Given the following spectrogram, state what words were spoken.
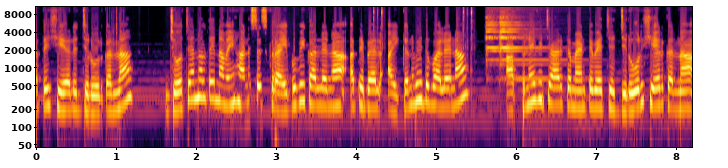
ਅਤੇ ਸ਼ੇਅਰ ਜ਼ਰੂਰ ਕਰਨਾ। ਜੋ ਚੈਨਲ ਤੇ ਨਵੇਂ ਹਨ ਸਬਸਕ੍ਰਾਈਬ ਵੀ ਕਰ ਲੈਣਾ ਅਤੇ ਬੈਲ ਆਈਕਨ ਵੀ ਦਬਾ ਲੈਣਾ। ਆਪਣੇ ਵਿਚਾਰ ਕਮੈਂਟ ਵਿੱਚ ਜ਼ਰੂਰ ਸ਼ੇਅਰ ਕਰਨਾ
